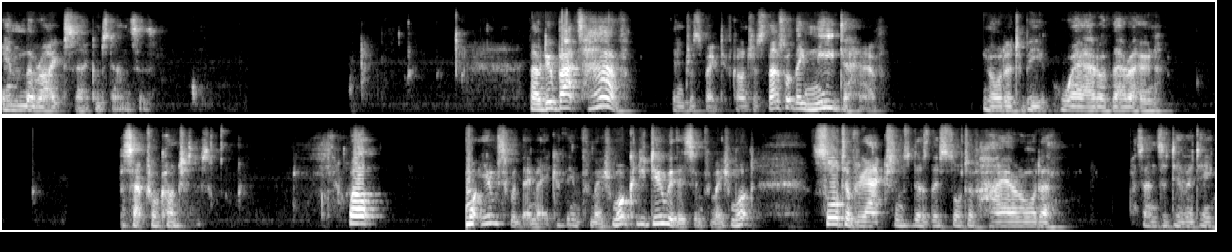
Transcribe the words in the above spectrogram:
in the right circumstances. Now, do bats have introspective consciousness? That's what they need to have in order to be aware of their own perceptual consciousness. Well, what use would they make of the information? What could you do with this information? What sort of reactions does this sort of higher order sensitivity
